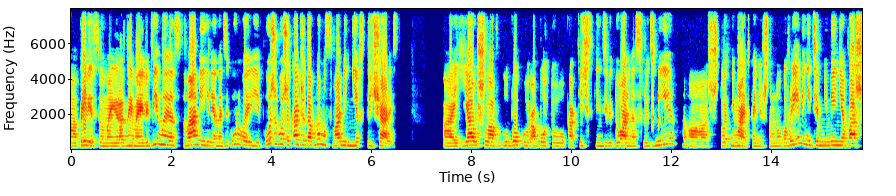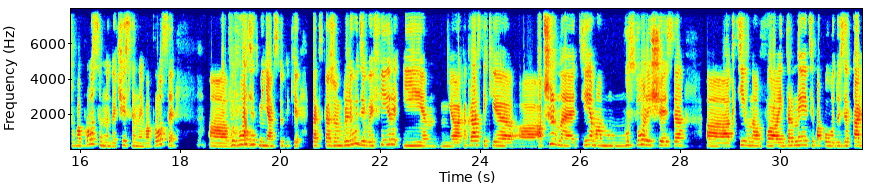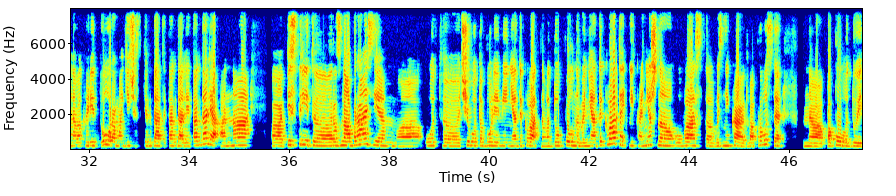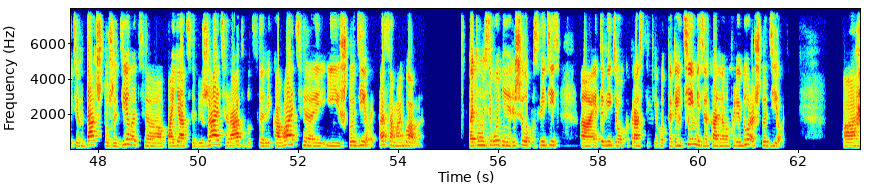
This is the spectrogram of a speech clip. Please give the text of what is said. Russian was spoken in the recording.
А, Приветствую, мои родные, мои любимые. С вами Елена Дегурова. И, боже-боже, как же давно мы с вами не встречались. А, Я ушла в глубокую работу практически индивидуально с людьми, а, что отнимает, конечно, много времени. Тем не менее, ваши вопросы, многочисленные вопросы, выводят меня все-таки, так скажем, в люди, в эфир. И как раз-таки обширная тема, мусолящаяся, активно в интернете по поводу зеркального коридора, магических дат и так далее, и так далее, она а, пестрит э, разнообразием а, от э, чего-то более-менее адекватного до полного неадеквата. И, конечно, у вас э, возникают вопросы по поводу этих дат, что же делать, бояться бежать, радоваться, ликовать и что делать, да, самое главное. Поэтому сегодня я решила посвятить а, это видео как раз-таки вот этой теме зеркального коридора, что делать. А,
